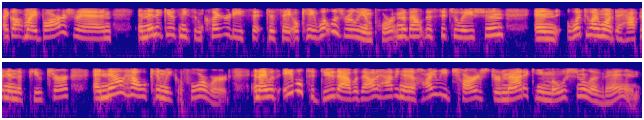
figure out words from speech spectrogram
I got my bars ran and then it gives me some clarity to say, okay, what was really important about this situation and what do I want to happen in the future? And now how can we go forward? And I was able to do that without having a highly charged dramatic emotional event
